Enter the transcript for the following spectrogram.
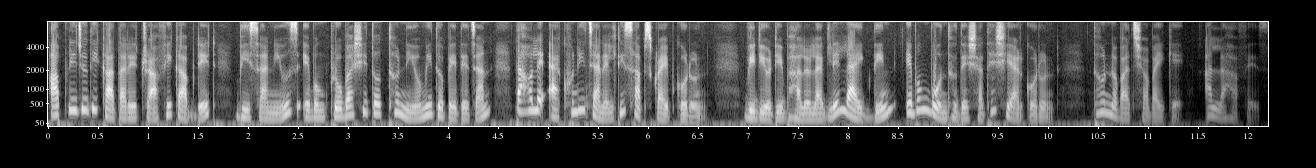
আপনি যদি কাতারের ট্রাফিক আপডেট, ভিসা নিউজ এবং প্রবাসী তথ্য নিয়মিত পেতে চান, তাহলে এখনই চ্যানেলটি সাবস্ক্রাইব করুন। ভিডিওটি ভালো লাগলে লাইক দিন এবং বন্ধুদের সাথে শেয়ার করুন। ধন্যবাদ সবাইকে। আল্লাহ হাফেজ।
